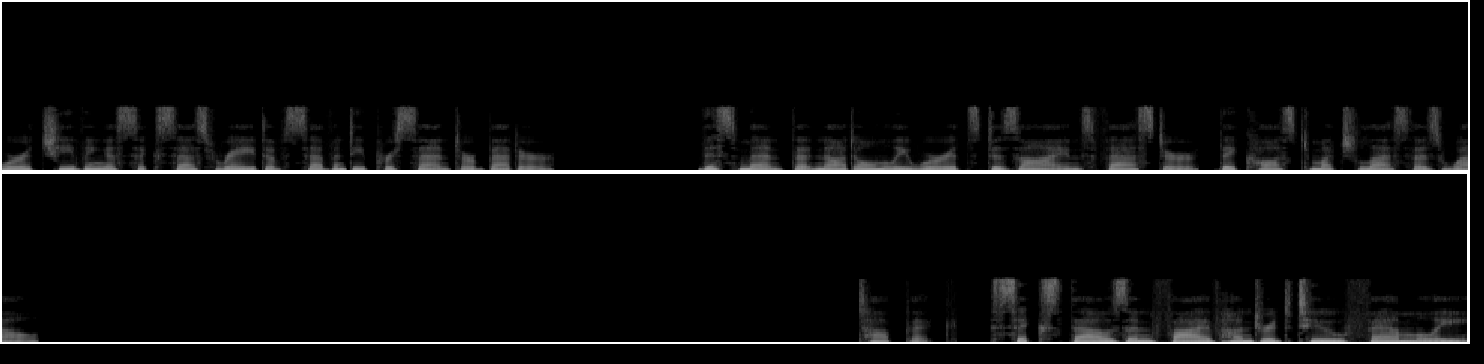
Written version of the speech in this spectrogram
6502—were achieving a success rate of 70% or better. This meant that not only were its designs faster, they cost much less as well. Topic 6502 family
